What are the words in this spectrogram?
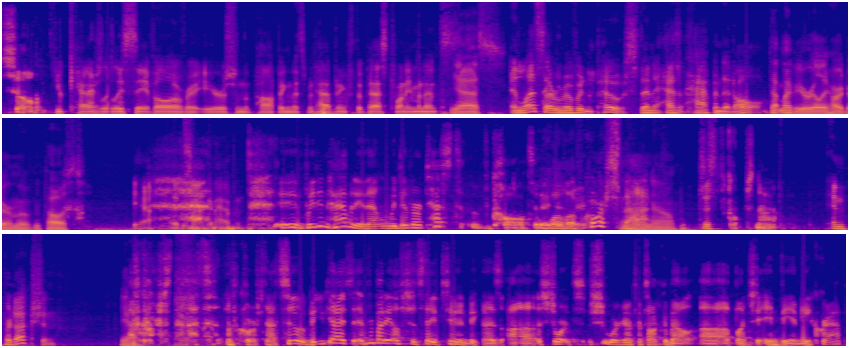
So You casually save all of our ears from the popping that's been happening for the past 20 minutes. Yes, Unless I remove it in post, then it hasn't happened at all. that might be really hard to remove in post. Yeah, it's not going to happen. eh, we didn't have any of that when we did our test call today. Well, did of we? course I not. know. Just Of course not. in production. Yeah. Of course not. Of course not. So, but you guys, everybody else should stay tuned because uh, shorts. We're going to talk about uh, a bunch of NVMe crap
